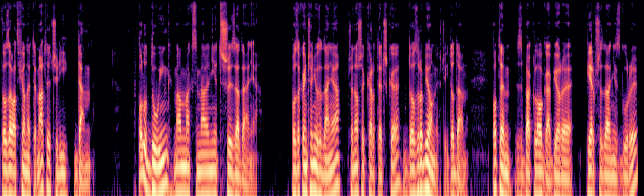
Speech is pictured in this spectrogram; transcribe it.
to załatwione tematy, czyli done. W polu doing mam maksymalnie trzy zadania. Po zakończeniu zadania przenoszę karteczkę do zrobionych, czyli do done. Potem z backloga biorę pierwsze zadanie z góry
